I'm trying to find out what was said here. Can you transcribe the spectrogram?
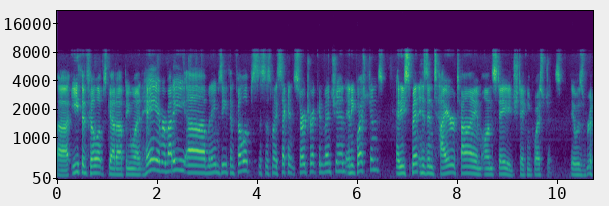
Uh, Ethan Phillips got up. He went, "Hey everybody, uh, my name's Ethan Phillips. This is my second Star Trek convention. Any questions?" And he spent his entire time on stage taking questions. It was. Re-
